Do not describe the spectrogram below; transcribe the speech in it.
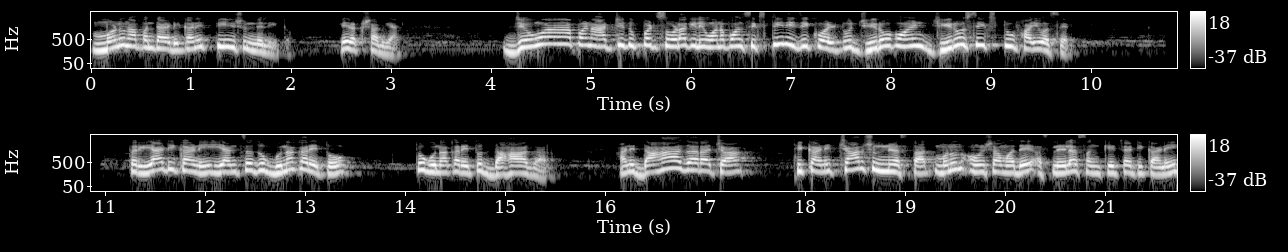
म्हणून आपण त्या ठिकाणी तीन शून्य लिहितो. हे लक्षात घ्या. जेव्हा आपण आठची दुप्पट सोळा केली one point sixteen is equal to zero point zero six two five असेल. तर या ठिकाणी यांचा जो गुणाकार येतो तो गुणाकार येतो दहा हजार. आणि दहा हजाराच्या ठिकाणी चार शून्य असतात. म्हणून अंशामध्ये असलेल्या संख्येच्या ठिकाणी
